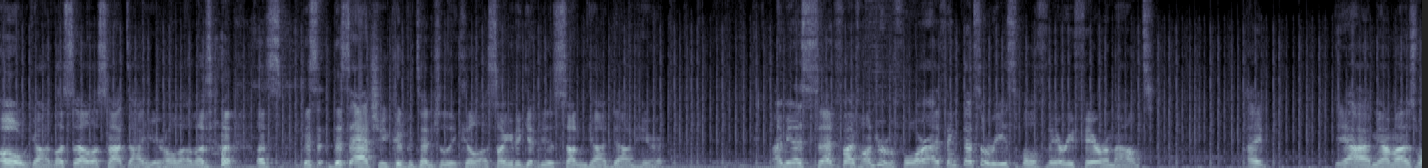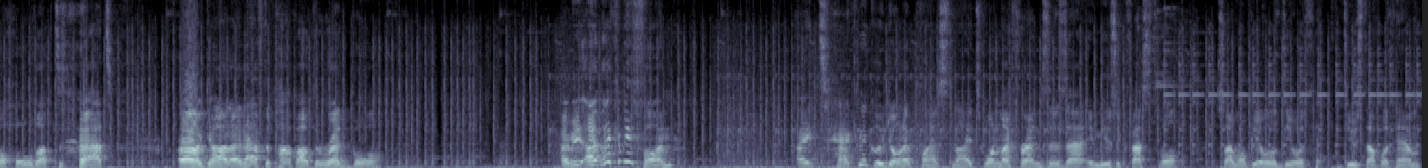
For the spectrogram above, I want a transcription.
Oh god, let's uh, let's not die here. Hold on, let's let's this this actually could potentially kill us. So I'm gonna get me a sun god down here. I mean, I said 500 before. I think that's a reasonable, very fair amount. I, yeah, I mean, I might as well hold up to that. Oh god, I'd have to pop out the Red Bull. I mean, I, that could be fun. I technically don't have plans tonight. One of my friends is at a music festival, so I won't be able to deal with do stuff with him.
